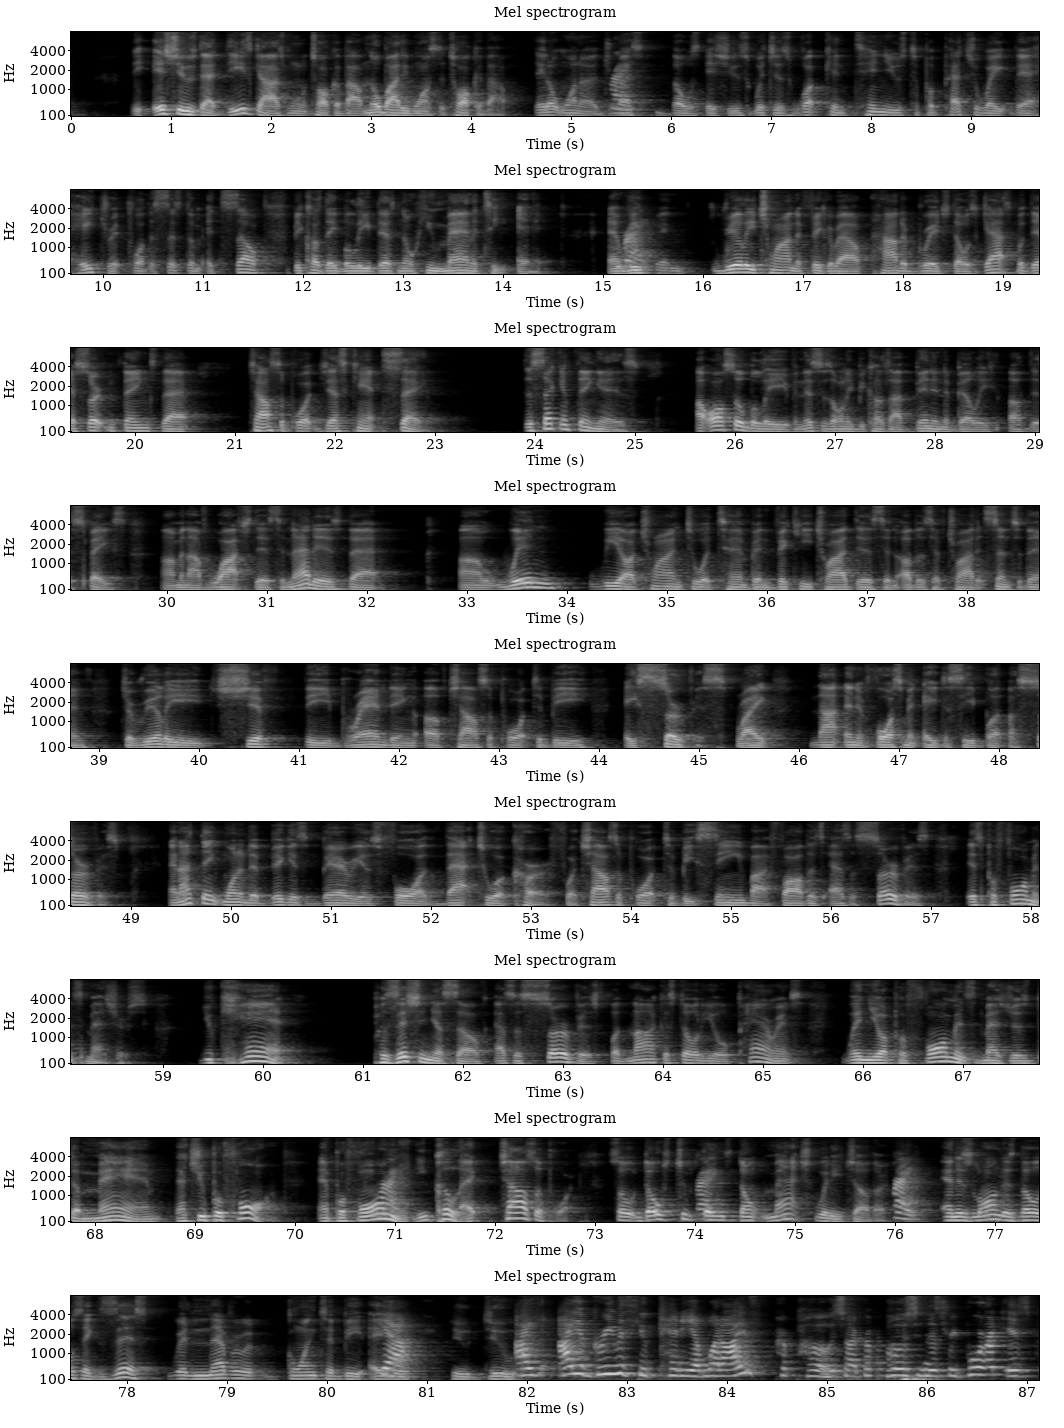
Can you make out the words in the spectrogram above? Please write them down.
the issues that these guys want to talk about, nobody wants to talk about. They don't want to address right. those issues, which is what continues to perpetuate their hatred for the system itself because they believe there's no humanity in it. And right. we've been really trying to figure out how to bridge those gaps, but there's certain things that child support just can't say. The second thing is, I also believe, and this is only because I've been in the belly of this space um, and I've watched this, and that is that uh, when we are trying to attempt, and Vicky tried this, and others have tried it since then, to really shift the branding of child support to be a service, right? Not an enforcement agency, but a service. And I think one of the biggest barriers for that to occur, for child support to be seen by fathers as a service, is performance measures. You can't position yourself as a service for non-custodial parents when your performance measures demand that you perform and perform right. meaning collect child support so those two right. things don't match with each other right and as long as those exist we're never going to be able yeah. to do i i agree with you kenny and what i've proposed i proposed in this report is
